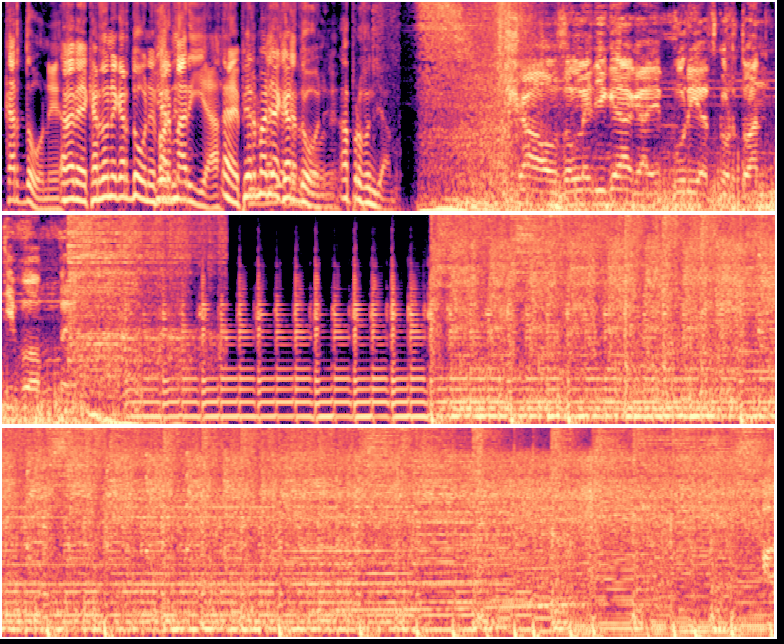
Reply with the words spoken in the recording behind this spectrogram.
Cardone. Eh, vabbè, Cardone Cardone. Pier Maria. Eh, Pier Maria Pier Maria Cardone. Cardone. Approfondiamo. Ciao, sono Lady Gaga e pure io ascolto antipop. I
